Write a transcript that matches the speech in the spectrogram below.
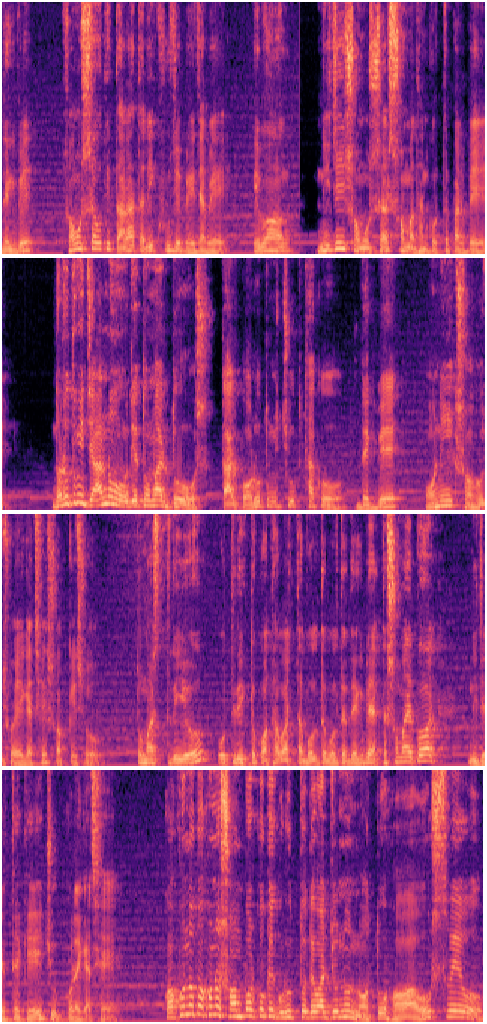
দেখবে সমস্যা অতি তাড়াতাড়ি খুঁজে পেয়ে যাবে এবং নিজেই সমস্যার সমাধান করতে পারবে। ধরো তুমি জানো যে তোমার দোষ, তারপরও তুমি চুপ থাকো, দেখবে অনেক সহজ হয়ে গেছে সব কিছু তোমার স্ত্রীও অতিরিক্ত কথাবার্তা বলতে বলতে দেখবে একটা সময়ের পর নিজের থেকেই চুপ করে গেছে। কখনো কখনো সম্পর্ককে গুরুত্ব দেওয়ার জন্য নত হওয়াও শ্রেয়।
